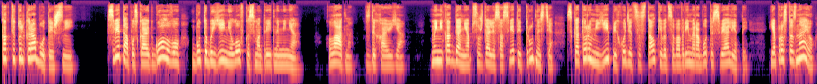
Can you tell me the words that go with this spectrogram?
«Как ты только работаешь с ней!» Света опускает голову, будто бы ей неловко смотреть на меня. «Ладно», — вздыхаю я. Мы никогда не обсуждали со Светой трудности, с которыми ей приходится сталкиваться во время работы с Виолеттой. Я просто знаю,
